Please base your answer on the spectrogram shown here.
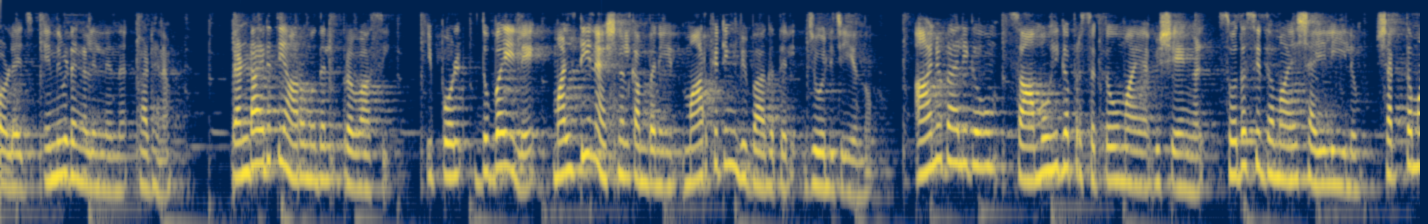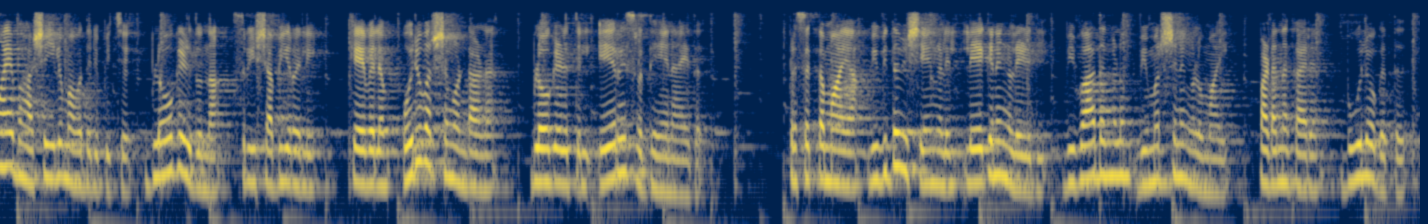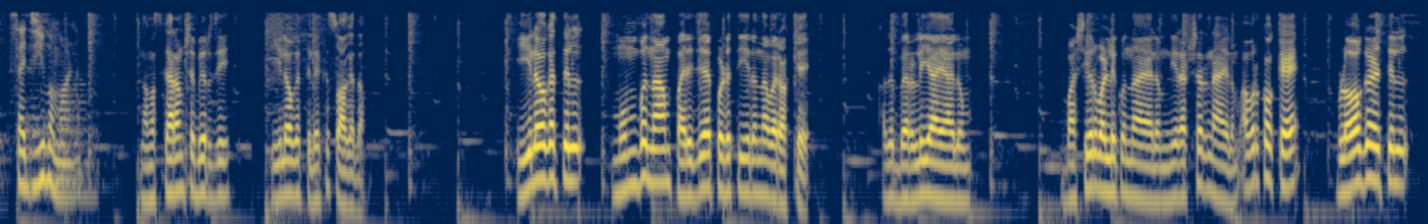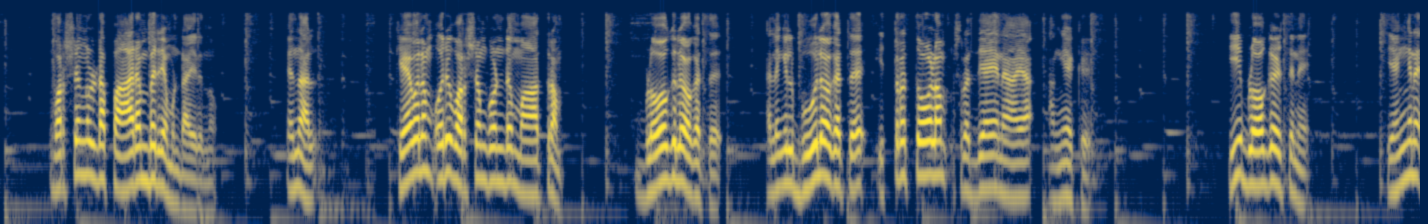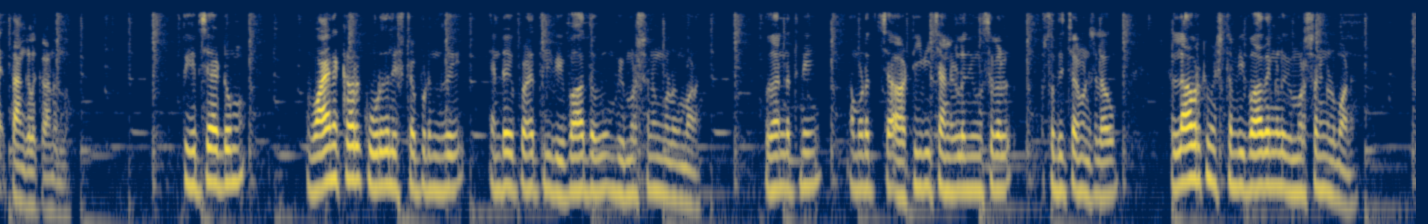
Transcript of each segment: College എന്നിവിടങ്ങളിൽ നിന്ന് പഠനം. രണ്ടായിരത്തി ആറ് മുതൽ പ്രവാസി. ഇപ്പോൾ ദുബൈയിലെ മൾട്ടിനാഷണൽ കമ്പനിയിൽ മാർക്കറ്റിംഗ് വിഭാഗത്തിൽ ജോലി ചെയ്യുന്നു. ആനുകാലികവും സാമൂഹിക പ്രസക്തവുമായ വിഷയങ്ങൾ സ്വതസിദ്ധമായ ശൈലിയിലും ശക്തമായ ഭാഷയിലും അവതരിപ്പിച്ച് ബ്ലോഗ് എഴുതുന്ന ശ്രീ ഷബീർ അലി കേവലം ഒരു വർഷം കൊണ്ടാണ് ബ്ലോഗ് എഴുത്തിൽ ഏറെ ശ്രദ്ധേയനായത്. പ്രസക്തമായ വിവിധ വിഷയങ്ങളിൽ ലേഖനങ്ങൾ എഴുതി വിവാദങ്ങളും വിമർശനങ്ങളുമായി പഠനക്കാരൻ ഭൂലോകത്ത് സജീവമാണ്. നമസ്കാരം ഷബീർജി. ഈ ലോകത്തിലേക്ക് സ്വാഗതം. ഈ ലോകത്തിൽ മുമ്പ് നാം പരിചയപ്പെടുത്തിയിരുന്നവരൊക്കെ അത് ബെർളി ആയാലും ബഷീർ വള്ളിക്കുന്നായാലും നിരക്ഷരനായാലും അവർക്കൊക്കെ ബ്ലോഗ് എഴുത്തിൽ വർഷങ്ങളുടെ പാരമ്പര്യമുണ്ടായിരുന്നു. എന്നാൽ കേവലം ഒരു വർഷം കൊണ്ട് മാത്രം ബ്ലോഗ് ലോകത്ത് അല്ലെങ്കിൽ ഭൂലോകത്ത് ഇത്രത്തോളം ശ്രദ്ധേയനായ അങ്ങേക്ക് ഈ ബ്ലോഗ് എഴുത്തിനെ എങ്ങനെ താങ്കൾ കാണുന്നു? തീർച്ചയായിട്ടും വായനക്കാർ കൂടുതൽ ഇഷ്ടപ്പെടുന്നത് എന്റെ അഭിപ്രായത്തിൽ വിവാദവും വിമർശനങ്ങളുമാണ്. ഉദാഹരണത്തിന് നമ്മുടെ ടി വി ചാനലുകളിലെ ന്യൂസുകൾ ശ്രദ്ധിച്ചാൽ മനസ്സിലാവും. എല്ലാവർക്കും ഇഷ്ടം വിവാദങ്ങളും വിമർശനങ്ങളുമാണ്.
